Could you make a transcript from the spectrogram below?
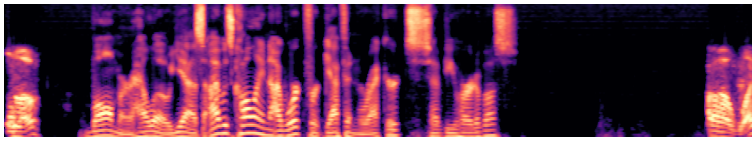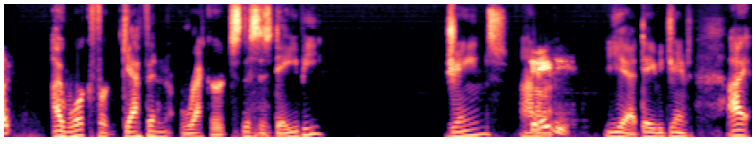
Hello? Balmer, hello. Yes, I was calling. I work for Geffen Records. Have you heard of us? Uh, what? I work for Geffen Records. This is Davey James. I Davey. Yeah, Davey James. I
